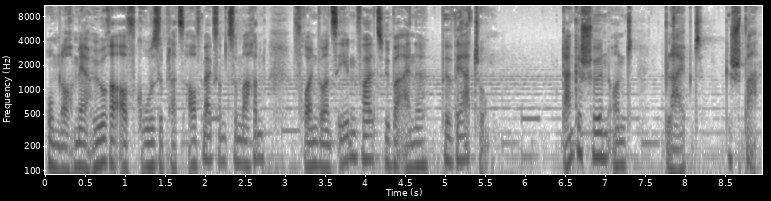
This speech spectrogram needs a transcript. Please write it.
Um noch mehr Hörer auf Gruselplatz aufmerksam zu machen, freuen wir uns ebenfalls über eine Bewertung. Dankeschön und bleibt gespannt.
